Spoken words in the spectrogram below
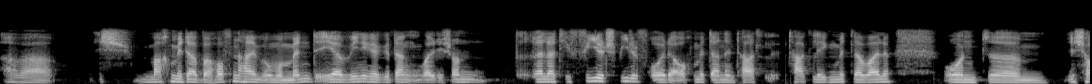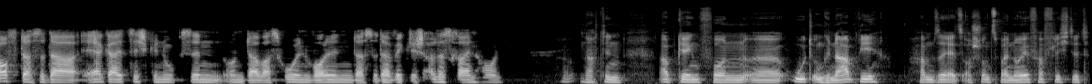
aber ich mache mir da bei Hoffenheim im Moment eher weniger Gedanken, weil die schon relativ viel Spielfreude auch mit an den Tag, Tag legen mittlerweile. Und ähm, ich hoffe, dass sie da ehrgeizig genug sind und da was holen wollen, dass sie da wirklich alles reinhauen. Nach den Abgängen von äh, Uth und Gnabry haben sie jetzt auch schon zwei neue verpflichtet.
